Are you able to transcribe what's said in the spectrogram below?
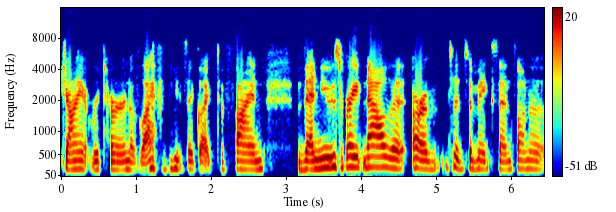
giant return of live music, like to find venues right now that are to, to make sense on a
